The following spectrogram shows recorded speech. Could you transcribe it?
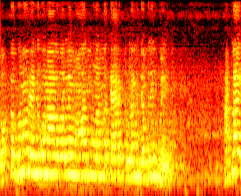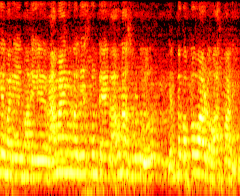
ఒక్క గుణం రెండు గుణాల వల్లే మహాత్ములంతా క్యారెక్టర్లన్నీ దెబ్బతినిపోయింది అట్లాగే మరి మరి రామాయణంలో తీసుకుంటే రావణాసురుడు ఎంత గొప్పవాడు వాస్తవానికి?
